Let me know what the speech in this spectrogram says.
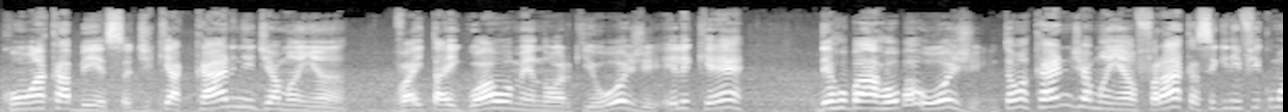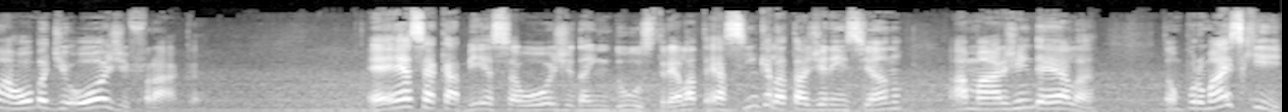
com a cabeça de que a carne de amanhã vai estar tá igual ou menor que hoje, ele quer derrubar a arroba hoje. Então a carne de amanhã fraca significa uma arroba de hoje fraca. É essa a cabeça hoje da indústria. Ela é assim que ela está gerenciando a margem dela. Então, por mais que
